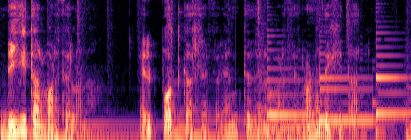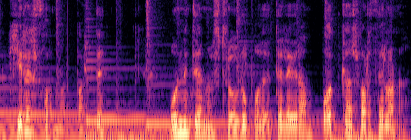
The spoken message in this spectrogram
Digital Barcelona, el podcast referente de la Barcelona digital. ¿Quieres formar parte? Únete a nuestro grupo de Telegram Podcast Barcelona.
